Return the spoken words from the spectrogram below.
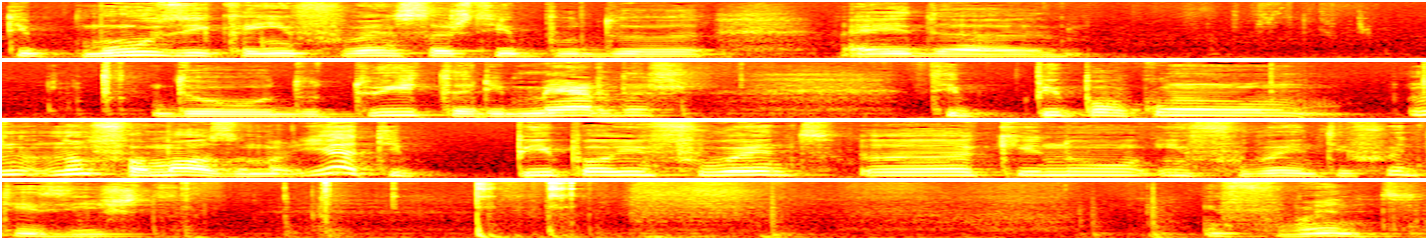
tipo música, influencers tipo de, aí da, do, do Twitter e merdas, tipo people com, não famosa, mas yeah, tipo people influente uh, aqui no, influente, influente existe? Influente?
